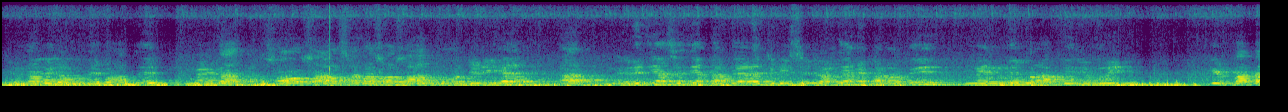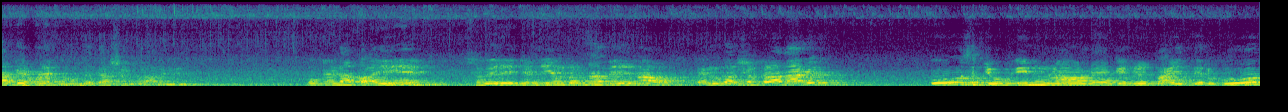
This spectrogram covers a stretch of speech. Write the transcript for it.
ਕਹਿੰਦਾ ਵੀ ਰੱਬ ਦੇ ਵਾਸਤੇ ਮੈਂ ਤਾਂ 100 ਸਾਲ, ਸਵਾ 100 ਸਾਲ ਉਮਰ ਜਿਹੜੀ ਹੈ, ਆ ਰਿੱਧੀਆਂ ਸਿੱਧੀਆਂ ਕਰਦਿਆਂ ਨੇ ਚਲੀਸੇ ਕਰਦਿਆਂ ਨੇ ਬਾਰਤੀ, ਮੈਨੂੰ ਇਹ ਪ੍ਰਾਪਤੀ ਨਹੀਂ ਹੋਈ। ਕਿਰਪਾ ਕਰਕੇ ਆਪਣੇ ਗੁਰੂ ਦੇ ਦਰਸ਼ਨ ਕਰਾ ਦੇ ਮੈਨੂੰ ਉਹ ਕਹਿੰਦਾ, ਭਾਈ, ਸਵੇਰੇ ਚੱਲੀ ਅੰਮ੍ਰਿਤਸਰ ਮੇਰੇ ਨਾਲ ਤੈਨੂੰ ਦਰਸ਼ਨ ਕਰਾ ਦਾਂਗੇ। ਉਸ ਜੋਗੀ ਨੂੰ ਨਾਲ ਲੈ ਕੇ ਫਿਰ ਭਾਈ ਤਿਲਕੂ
